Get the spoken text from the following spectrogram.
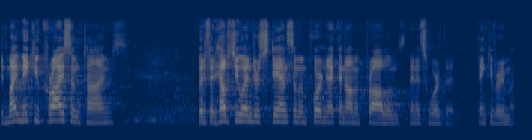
It might make you cry sometimes, but if it helps you understand some important economic problems, then it's worth it. Thank you very much.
